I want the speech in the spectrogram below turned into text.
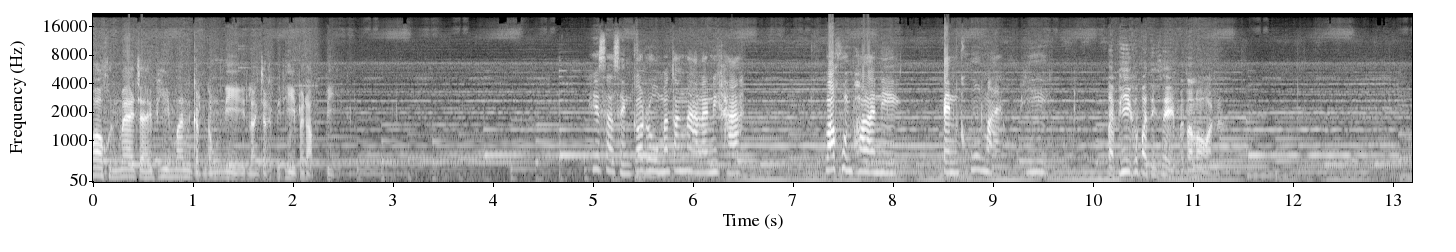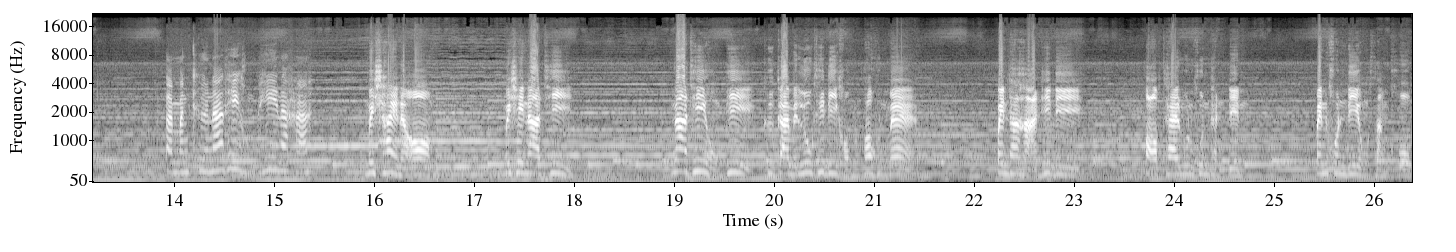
พ่อคุณแม่จะให้พี่มั่นกับน้องนีหลังจากพิธีประดับปีก พี่ศาสินก็รู้มาตั้งนานแล้วนี่คะ ว่าคุณพรณีเป็นคู่หมายของพี่ แต่พี่ก็ปฏิเสธมาตลอดนะแต่มันคือหน้าที่ของพี่นะคะ ไม่ใช่นะอ้อม ไม่ใช่หน้าที่ หน้าที่ของพี่คือการเป็นลูกที่ดีของคุณพ่อคุณแม่ เป็นทหารที่ดี ตอบแทนบุญคุณแผ่นดิน เป็นคนดีของสังคม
